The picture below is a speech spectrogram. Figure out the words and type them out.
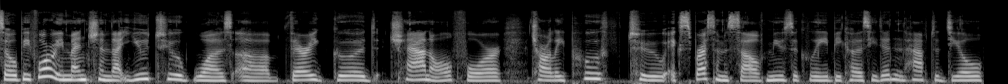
So before we mentioned that YouTube was a very good channel for Charlie Puth to express himself musically because he didn't have to deal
